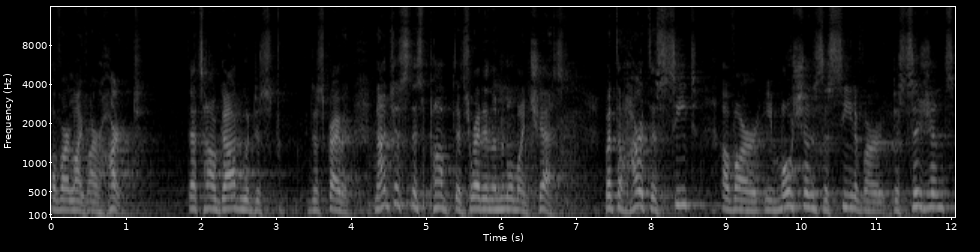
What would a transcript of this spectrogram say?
of our life, our heart. That's how God would des- describe it. Not just this pump that's right in the middle of my chest, but the heart, the seat of our emotions, the seat of our decisions,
